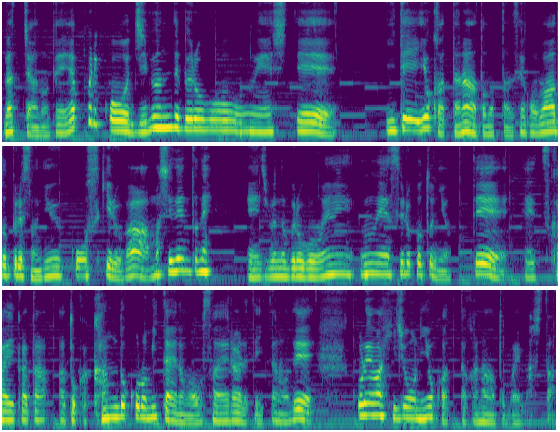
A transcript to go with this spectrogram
なっちゃうので、やっぱりこう自分でブログを運営して、いてよかったなと思ったんですね。このワードプレスの入稿スキルが、まあ、自然とね、えー、自分のブログを運営することによって、えー、使い方あとか勘どころみたいのが抑えられていたので、これは非常に良かったかなと思いました。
